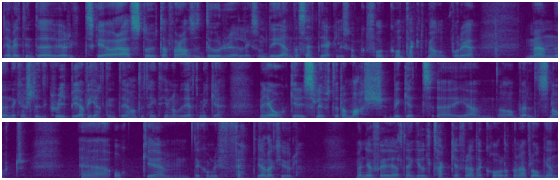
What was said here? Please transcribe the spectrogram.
jag vet inte hur jag riktigt ska göra, stå utanför hans dörr liksom. Det är enda sättet jag kan liksom få kontakt med honom på det. Men eh, det är kanske lite creepy, jag vet inte, jag har inte tänkt igenom det jättemycket. Men jag åker i slutet av mars, vilket eh, är ja, väldigt snart. Och det kommer bli fett jävla kul. Men jag får helt enkelt tacka för att ni har kollat på den här vloggen.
